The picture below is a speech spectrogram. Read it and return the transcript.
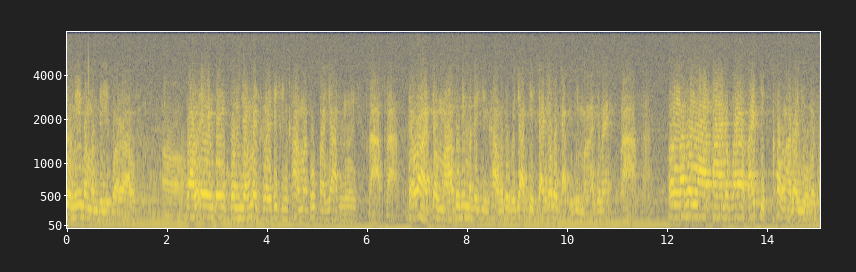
ตัวนี้น่ะมันดีกว่าเราอ๋อเราเองเป็นคนยังไม่เคยได้กินข้าวมาทุกปายาตเลยครับครับแต่ว่าเจ้าหมาตัวนี้มันได้กินข้าวมาทุกปายาตจิตใจเขาไปจับอยู่ที่หมาใช่ไหมครับครับพอเราเวลาตายเราไปอาศัยจิตข้องอะไรอยู่มันไป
